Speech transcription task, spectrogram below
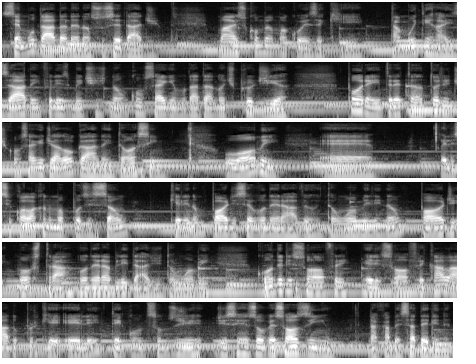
ser mudada né, na sociedade. Mas como é uma coisa que está muito enraizada, infelizmente a gente não consegue mudar da noite para o dia. Porém, entretanto, a gente consegue dialogar, né? Então, assim, o homem, é, ele se coloca numa posição que ele não pode ser vulnerável. Então, o homem ele não pode mostrar vulnerabilidade. Então, o homem, quando ele sofre, ele sofre calado porque ele tem condição de, de se resolver sozinho na cabeça dele, né?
